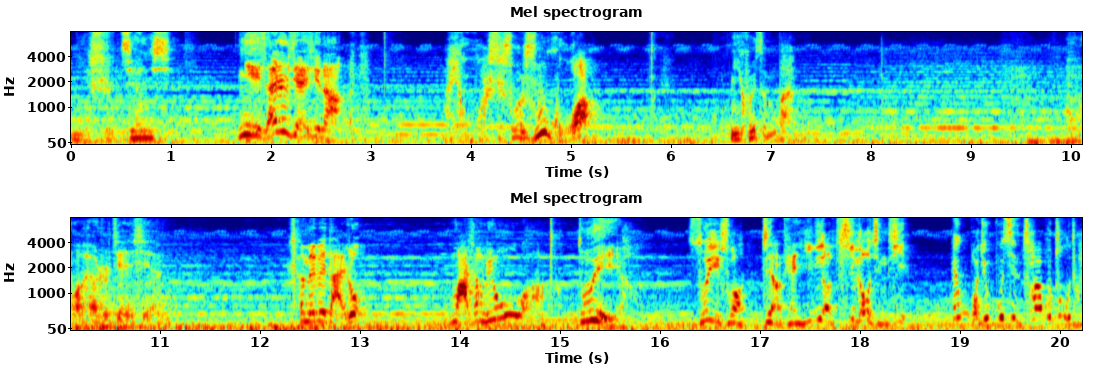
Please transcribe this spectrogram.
你是奸细，你才是奸细呢！哎呀，我是说，如果你会怎么办？我要是奸细，趁没被逮住，马上溜啊！对呀，所以说这两天一定要提高警惕。哎，我就不信抓不住他。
